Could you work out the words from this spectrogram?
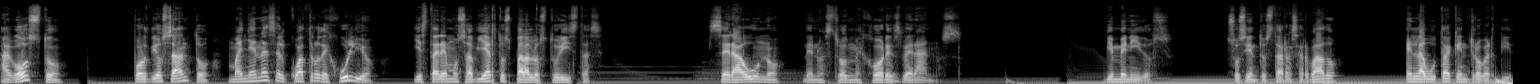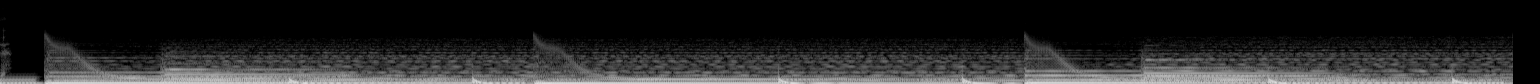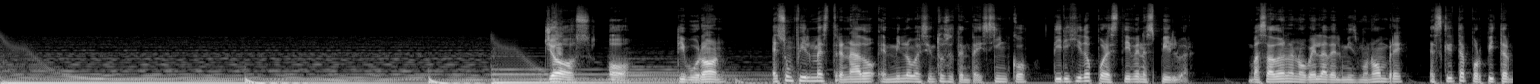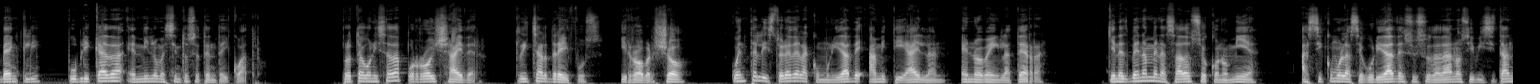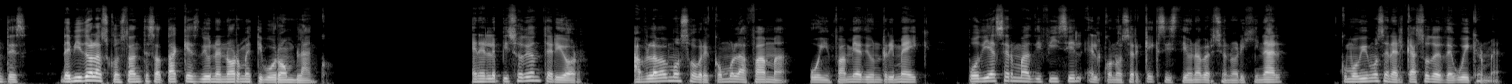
¿Agosto? Por Dios santo, mañana es el 4 de julio y estaremos abiertos para los turistas. Será uno de nuestros mejores veranos. Bienvenidos. Su asiento está reservado en la butaca introvertida. Jaws o Tiburón es un filme estrenado en 1975 dirigido por Steven Spielberg, basado en la novela del mismo nombre, escrita por Peter Benkley, publicada en 1974. Protagonizada por Roy Scheider, Richard Dreyfuss y Robert Shaw, cuenta la historia de la comunidad de Amity Island en Nueva Inglaterra, quienes ven amenazada su economía, así como la seguridad de sus ciudadanos y visitantes debido a los constantes ataques de un enorme tiburón blanco. En el episodio anterior, hablábamos sobre cómo la fama o infamia de un remake podía ser más difícil el conocer que existía una versión original, como vimos en el caso de The Wicker Man.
